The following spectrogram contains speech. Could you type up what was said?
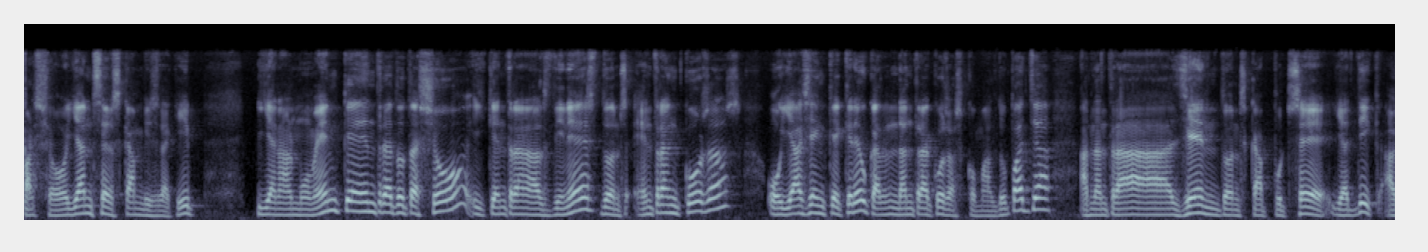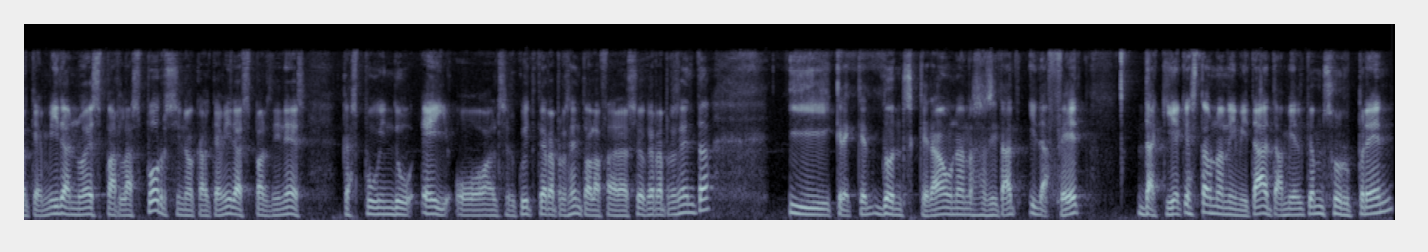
Per això hi ha certs canvis d'equip. I en el moment que entra tot això i que entren els diners, doncs entren coses o hi ha gent que creu que han d'entrar coses com el dopatge, han d'entrar gent doncs, que potser, ja et dic, el que mira no és per l'esport, sinó que el que mira és pels diners que es puguin dur ell o el circuit que representa o la federació que representa, i crec que, doncs, que era una necessitat, i de fet, d'aquí aquesta unanimitat. A mi el que em sorprèn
